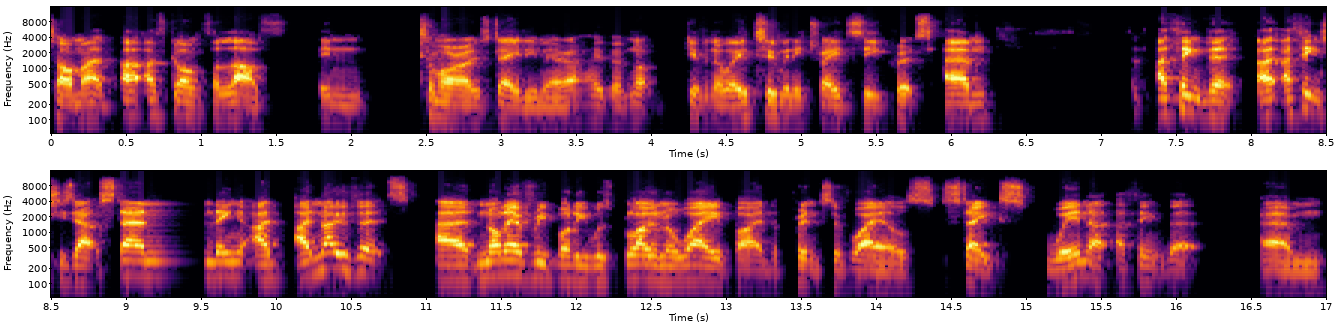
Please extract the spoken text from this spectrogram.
Tom. I, have gone for love in tomorrow's Daily Mirror. I hope I've not given away too many trade secrets. Um, I think that I, I, think she's outstanding. I, I know that uh, not everybody was blown away by the Prince of Wales Stakes win. I, I think that um,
